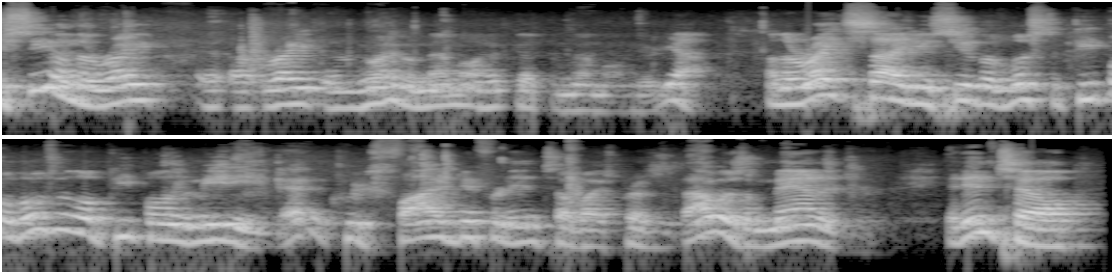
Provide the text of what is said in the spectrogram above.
you see on the right, uh, uh right, uh, do I have a memo? I've got the memo here. Yeah. On the right side, you see the list of people. Those are the people in the meeting. That includes five different Intel vice presidents. I was a manager. At Intel,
